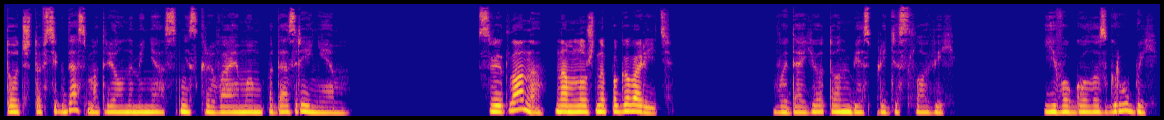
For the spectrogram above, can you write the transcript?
Тот, что всегда смотрел на меня с нескрываемым подозрением. «Светлана, нам нужно поговорить». Выдает он без предисловий. Его голос грубый,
